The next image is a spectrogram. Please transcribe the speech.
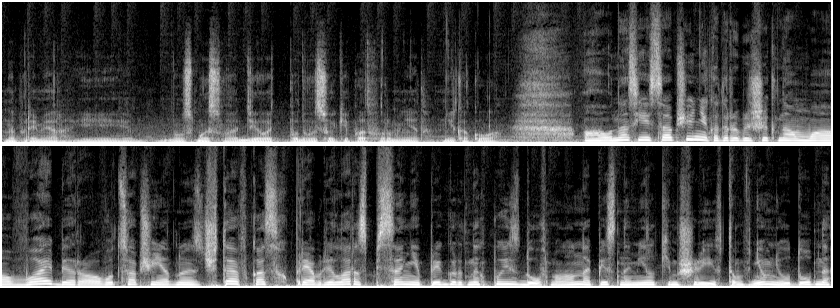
например, и ну, смысла делать под высокие платформы нет никакого. А, у нас есть сообщение, которое пришли к нам а, в Viber. Вот сообщение одно из зачитаю. В кассах приобрела расписание пригородных поездов, но оно написано мелким шрифтом. В нем неудобно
